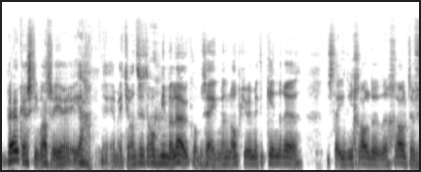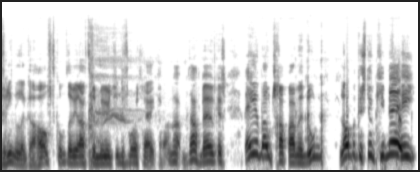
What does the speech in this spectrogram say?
Beukers, die was weer, ja, weet je, want het is toch ook niet meer leuk. Op een zeker moment loop je weer met de kinderen. Dan steek die grote, de grote vriendelijke hoofd, komt er weer achter een muurtje tevoorschijn. Oh, nou, dag Beukers, ben je boodschap aan het doen? Loop ik een stukje mee?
